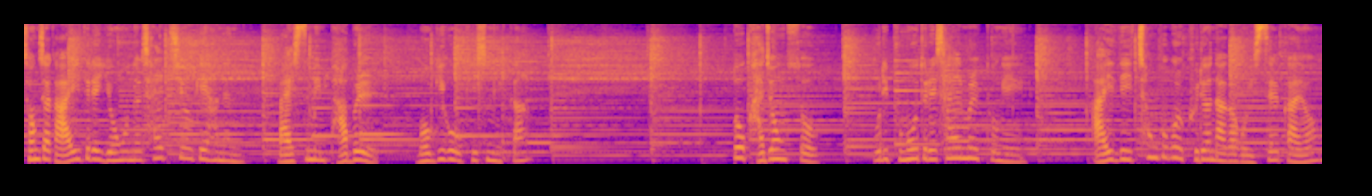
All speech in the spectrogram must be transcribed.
정작 아이들의 영혼을 살찌우게 하는 말씀인 밥을 먹이고 계십니까? 또 가정 속 우리 부모들의 삶을 통해 아이들이 천국을 그려나가고 있을까요?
